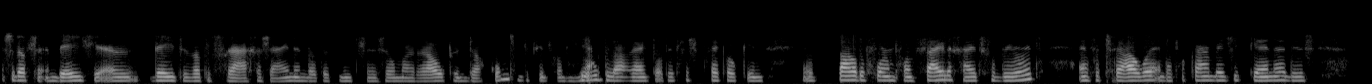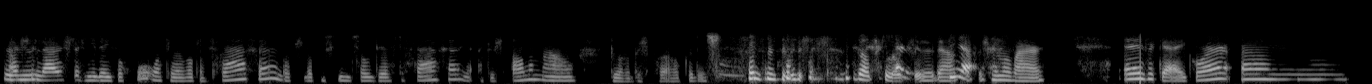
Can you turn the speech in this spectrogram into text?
zodat ze een beetje weten wat de vragen zijn en dat het niet uh, zomaar rauw op hun dag komt. Want ik vind het gewoon heel belangrijk dat dit gesprek ook in een bepaalde vorm van veiligheid gebeurt en vertrouwen en dat we elkaar een beetje kennen. Dus als je mhm. luistert en je denkt van, goh, wat, wat een vragen, dat ze dat misschien zo durft te vragen. Ja, het is allemaal doorbesproken. Dus. dat klopt inderdaad, ja. dat is helemaal waar. Even kijken hoor. Um,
